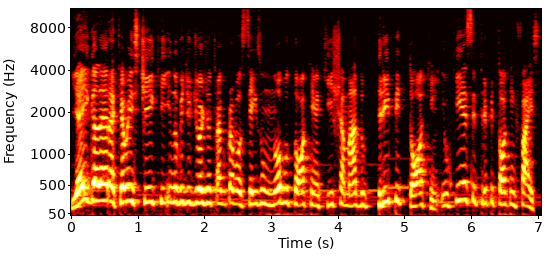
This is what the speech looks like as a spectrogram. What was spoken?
E aí galera, aqui é o Stick e no vídeo de hoje eu trago para vocês um novo token aqui chamado Trip Token. E o que esse Trip Token faz?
